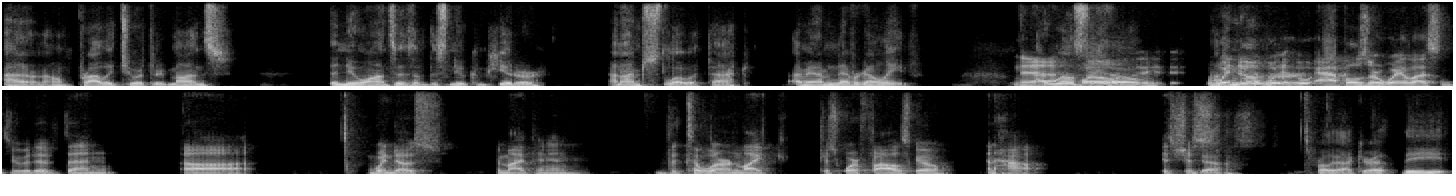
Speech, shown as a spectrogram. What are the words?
I don't know, probably two or three months, the nuances of this new computer. And I'm slow with tech. I mean, I'm never going to leave. Yeah. I will say, though, uh, Windows never- Apples are way less intuitive than uh, Windows, in my opinion. The, to learn like just where files go and how it's just Yeah, it's probably accurate. The,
